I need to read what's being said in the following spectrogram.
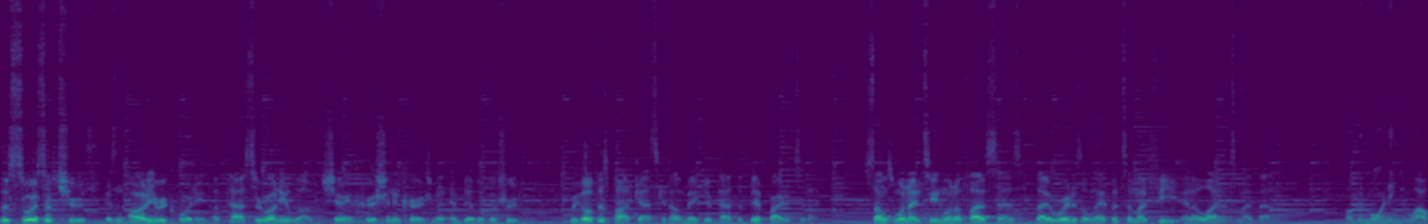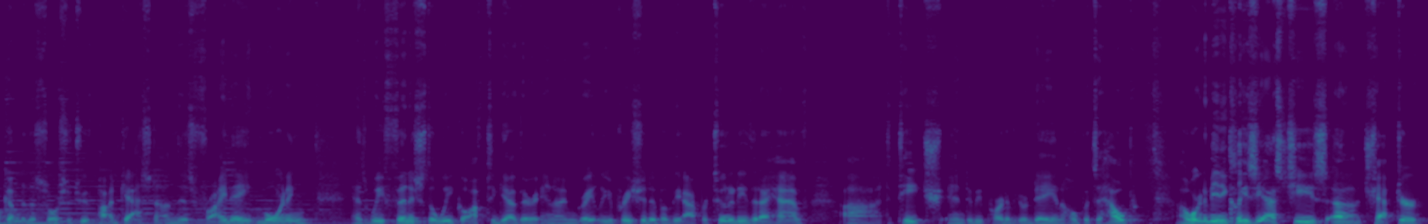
The Source of Truth is an audio recording of Pastor Ronnie Love sharing Christian encouragement and biblical truth. We hope this podcast can help make your path a bit brighter today. Psalms 119, 105 says, Thy word is a lamp unto my feet and a light unto my path. Well, good morning and welcome to the Source of Truth podcast on this Friday morning as we finish the week off together. And I'm greatly appreciative of the opportunity that I have uh, to teach and to be part of your day, and I hope it's a help. Uh, we're going to be in Ecclesiastes uh, chapter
